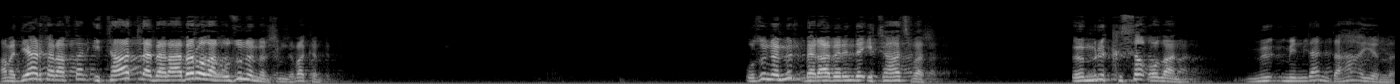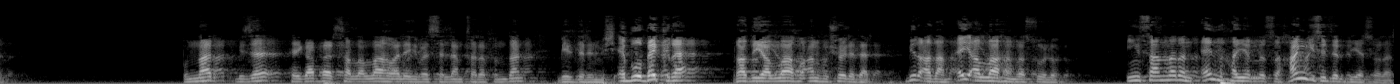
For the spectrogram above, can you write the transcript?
Ama diğer taraftan itaatle beraber olan uzun ömür şimdi bakın. Uzun ömür beraberinde itaat var. Ömrü kısa olan müminden daha hayırlı. Bunlar bize Peygamber sallallahu aleyhi ve sellem tarafından bildirilmiş. Ebu Bekre radıyallahu anhu şöyle der. Bir adam ey Allah'ın Resulü insanların en hayırlısı hangisidir diye sorar.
